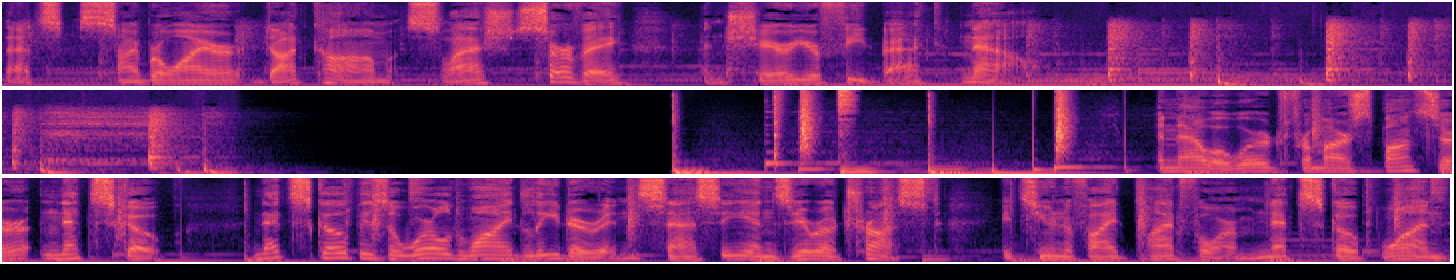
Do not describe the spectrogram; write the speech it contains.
That's cyberwire.com slash survey and share your feedback now. And now a word from our sponsor, Netskope. Netskope is a worldwide leader in SASE and Zero Trust. Its unified platform, Netskope One,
